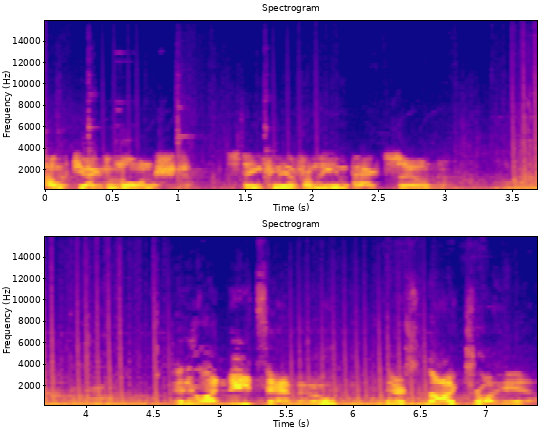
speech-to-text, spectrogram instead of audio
Pumpjack launched. Stay clear from the impact zone. Anyone needs ammo? There's Nitra here.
